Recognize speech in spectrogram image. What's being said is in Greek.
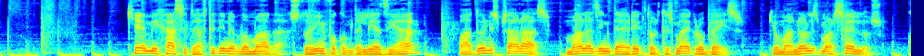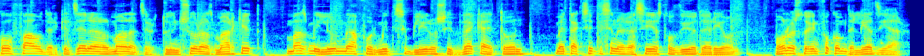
Και μην χάσετε αυτή την εβδομάδα στο infocom.gr ο Αντώνης Ψαράς, Managing Director της Microbase και ο Μανώλης Μαρσέλος, Co-Founder και General Manager του Insurance Market, μας μιλούν με αφορμή τη συμπλήρωση 10 ετών μεταξύ της συνεργασίας των δύο εταιριών. Μόνο στο infocom.gr.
